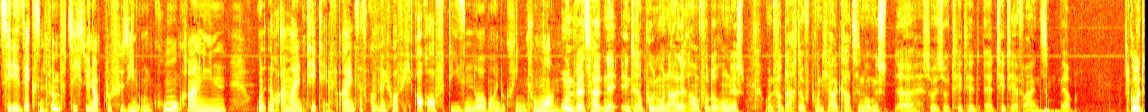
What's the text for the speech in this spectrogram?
CD56, Synaptophysin und Chromogranin und noch einmal ein TTF1, das kommt nämlich häufig auch auf diesen neuroendokrinen Tumoren. Und wenn es halt eine intrapulmonale Raumforderung ist und Verdacht auf Bronchialkarzinom ist, äh, sowieso TT, äh, TTF1. Ja. Gut.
